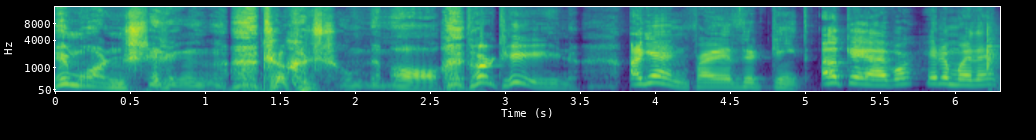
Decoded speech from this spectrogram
in one sitting to consume them all. 13 again, Friday the 13th. Okay, Ivor, hit him with it.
